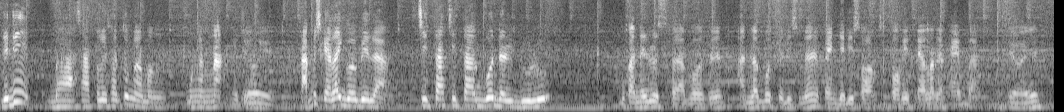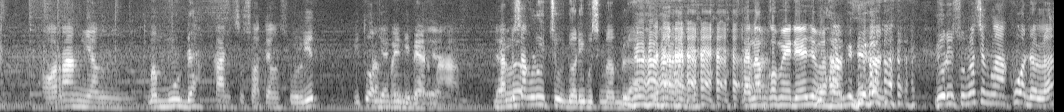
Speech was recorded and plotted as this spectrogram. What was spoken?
Jadi bahasa tulisan tuh memang mengena gitu. Yoi. Tapi sekali lagi gue bilang, cita-cita gue dari dulu bukan dari dulu setelah gue adalah gue jadi sebenarnya pengen jadi seorang storyteller yang hebat Yoi. Orang yang memudahkan sesuatu yang sulit itu orang Jadi, main dibayar iya. mahal Dan tapi sang lucu 2019 Stand up komedi aja bang. bukan 2019 yang laku adalah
